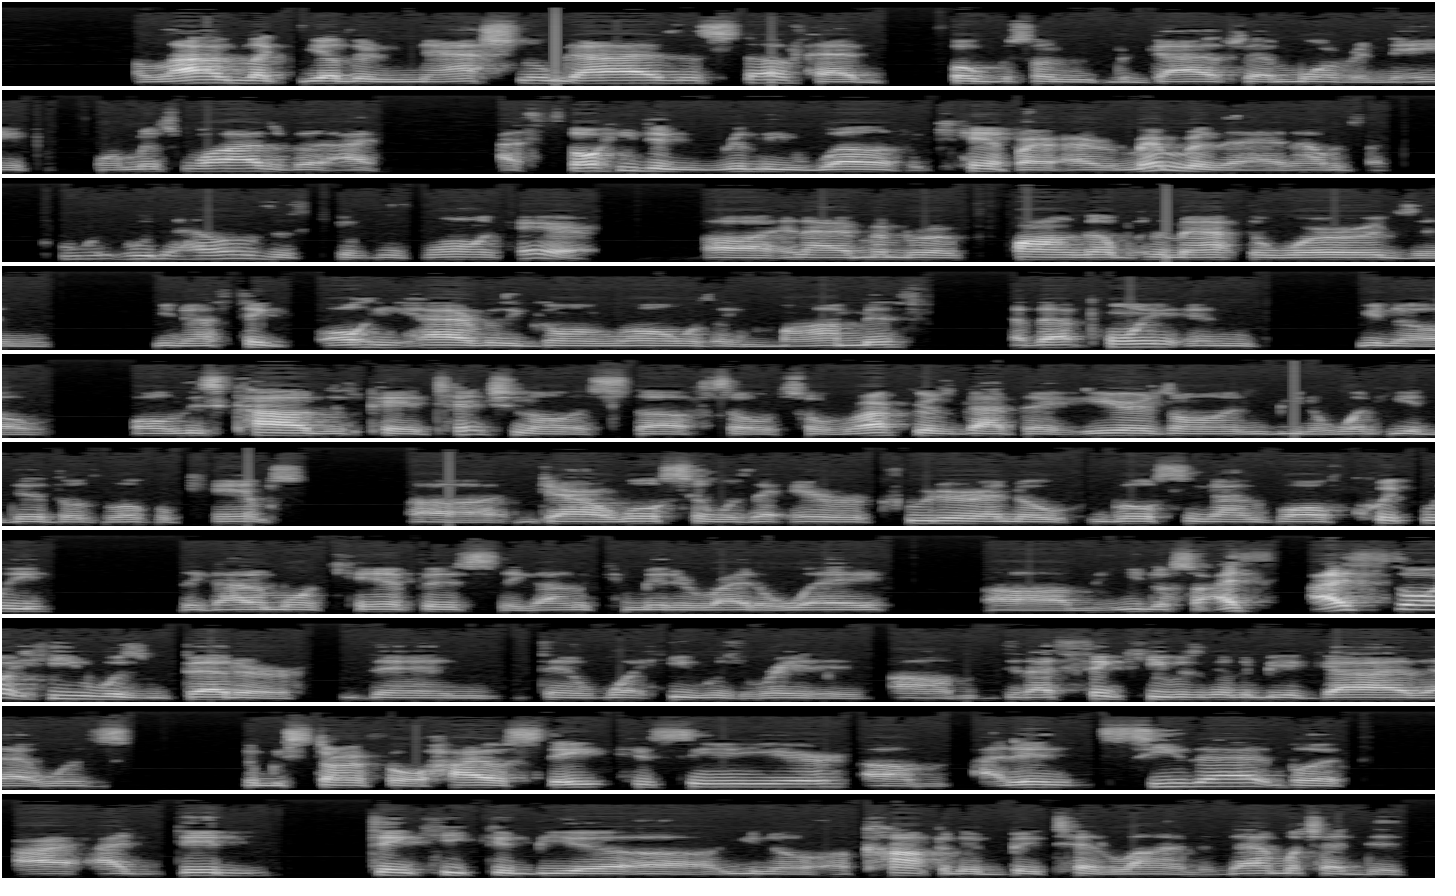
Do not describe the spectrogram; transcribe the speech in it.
a lot of like the other national guys and stuff had focused on the guys who had more of a name performance wise. But I I thought he did really well at the camp. I, I remember that, and I was like, who, who the hell is this kid with this long hair? Uh, and I remember following up with him afterwards, and you know, I think all he had really going on was a like Monmouth at that point, and you know all these colleges pay attention to all this stuff. So so Rutgers got their ears on you know what he had did those local camps. Uh, Daryl Wilson was the air recruiter. I know Wilson got involved quickly. They got him on campus. They got him committed right away. Um, you know, so I I thought he was better than than what he was rated. Um, did I think he was going to be a guy that was going to be starting for Ohio State his senior year? Um, I didn't see that, but I, I did think he could be a, a you know a competent Big Ten lineman. That much I did.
